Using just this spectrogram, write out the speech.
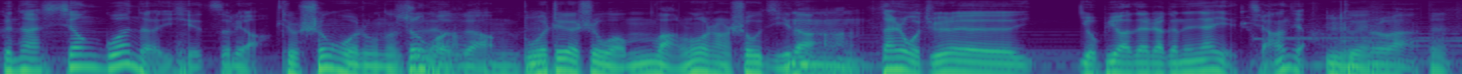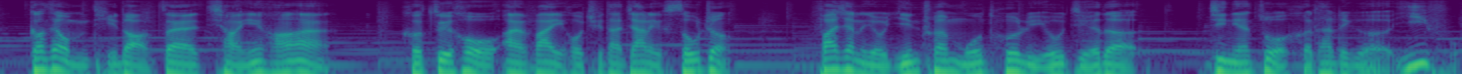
跟他相关的一些资料。就是生活中的生活资料嗯不过这个是我们网络上收集的啊嗯，但是我觉得有必要在这儿跟大家也讲讲，嗯是吧？对。刚才我们提到，在抢银行案和最后案发以后去他家里搜证，发现了有银川摩托旅游节的纪念座和他这个衣服。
